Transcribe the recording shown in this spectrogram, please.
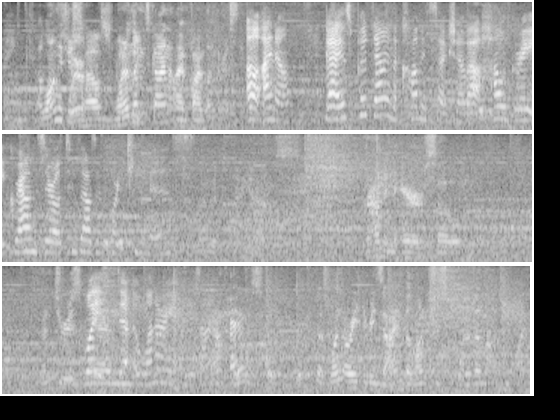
think. As long as just Warehouse one of them's gone, I'm fine with the rest of the Oh, I know. Guys, put down in the comment section about how great Ground Zero 2014 is. Ground and air, so Hunters Wait, and d- one already resigned? vampires. There's one already resigned, but as long as just one of them, I'll be fine.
